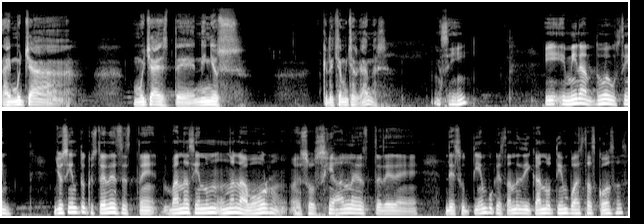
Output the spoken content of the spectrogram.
hay mucha, mucha, este, niños que le echan muchas ganas. Sí. Y, y mira, tú, Agustín, yo siento que ustedes este, van haciendo un- una labor eh, social este, de, de, de su tiempo, que están dedicando tiempo a estas cosas.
